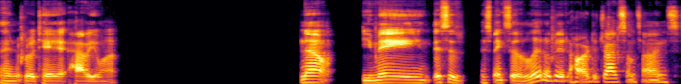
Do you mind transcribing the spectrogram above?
and rotate it how you want. Now, you may this is this makes it a little bit hard to drive sometimes.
